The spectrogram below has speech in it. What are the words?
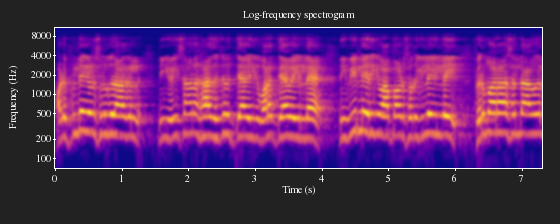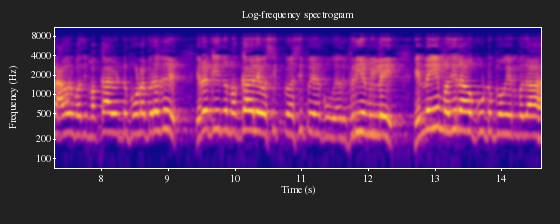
அவருடைய பிள்ளைகள் சொல்கிறார்கள் நீங்கள் வயசான கால ஹிஜ்ரத் தேவை நீங்கள் வர தேவையில்லை. நீங்கள் வீட்டில் இறங்கி வாப்பான்னு சொல்ற இல்லை இல்லை. பெருமானா செல்ல அவர்கள் அவர்கள் பதி மக்கா விட்டு போன பிறகு எனக்கு இந்த மக்காவிலே வசி வசிப்பு எனக்கு எனக்கு பிரியம் இல்லை என்னையும் மதீனாவுக்கு கூட்டு போக என்பதாக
